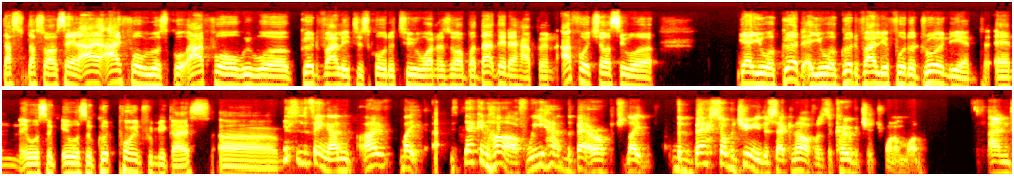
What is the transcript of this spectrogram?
that's that's what I'm saying. I I thought we were score. I thought we were good value to score the two one as well, but that didn't happen. I thought Chelsea were. Yeah, you were good, and you were good value for the draw in the end, and it was a it was a good point from you guys. Um, This is the thing, and I like second half. We had the better opportunity. Like the best opportunity the second half was the Kovacic one on one, and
